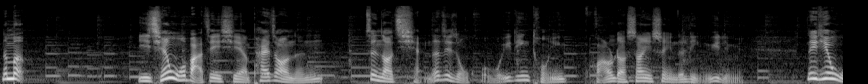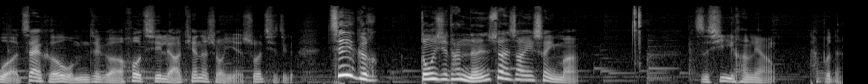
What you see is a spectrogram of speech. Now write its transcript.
那么，以前我把这些拍照能挣到钱的这种活，我一定统一划入到商业摄影的领域里面。那天我在和我们这个后期聊天的时候，也说起这个这个东西，它能算商业摄影吗？仔细一衡量，它不能。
